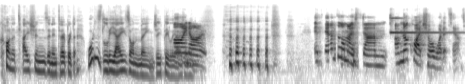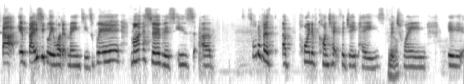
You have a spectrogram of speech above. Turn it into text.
connotations and interpretation. What does liaison mean, GP liaison? I know. it sounds almost um, i'm not quite sure what it sounds but it basically what it means is where my service is a sort of a, a point of contact for GPs yeah. between the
